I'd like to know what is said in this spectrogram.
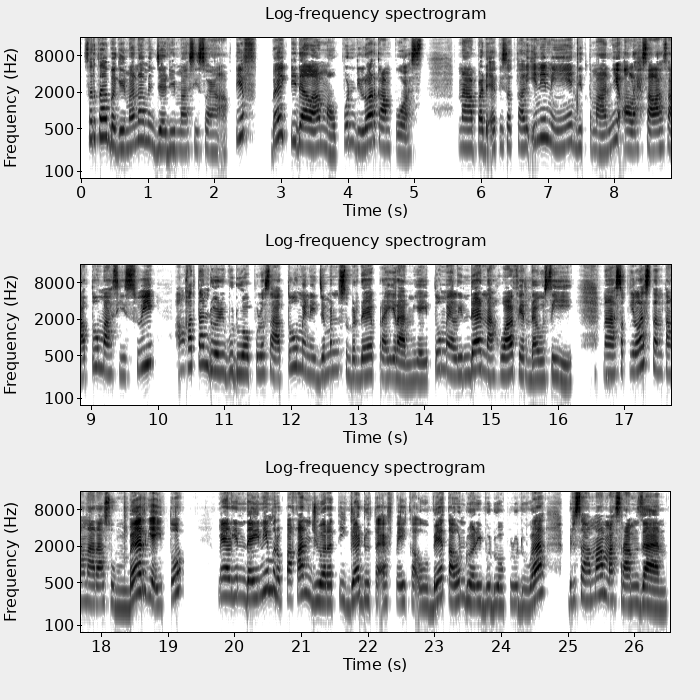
serta bagaimana menjadi mahasiswa yang aktif, baik di dalam maupun di luar kampus. Nah, pada episode kali ini nih, ditemani oleh salah satu mahasiswi Angkatan 2021 Manajemen Sumber Daya Perairan, yaitu Melinda Nahwa Firdausi. Nah, sekilas tentang narasumber, yaitu Melinda ini merupakan juara 3 Duta FPI KUB tahun 2022 bersama Mas Ramzan.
